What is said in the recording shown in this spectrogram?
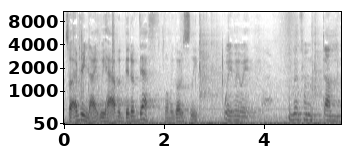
So every night we have a bit of death when we go to sleep. Wait, wait, wait. You went from um,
